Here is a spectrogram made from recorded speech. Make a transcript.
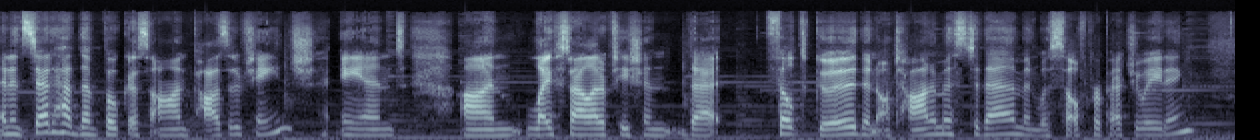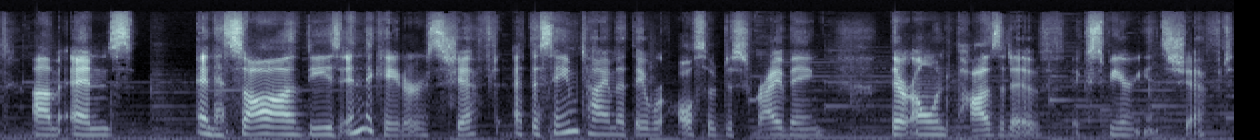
and instead had them focus on positive change and on lifestyle adaptation that felt good and autonomous to them and was self-perpetuating. Um, and and saw these indicators shift at the same time that they were also describing their own positive experience shift.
